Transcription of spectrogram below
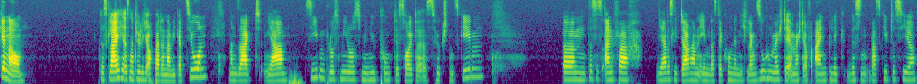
Genau. Das gleiche ist natürlich auch bei der Navigation. Man sagt, ja, sieben plus minus Menüpunkte sollte es höchstens geben. Ähm, das ist einfach ja, das liegt daran eben, dass der Kunde nicht lang suchen möchte. Er möchte auf einen Blick wissen, was gibt es hier.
